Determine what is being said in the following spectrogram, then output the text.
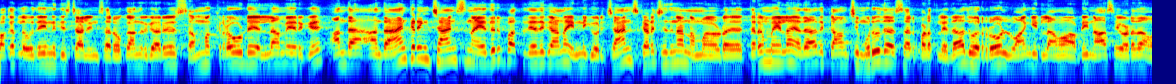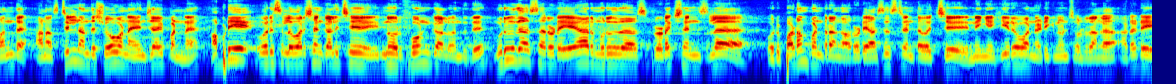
பக்கத்தில் உதயநிதி ஸ்டாலின் சார் உட்காந்துருக்காரு செம்ம க்ரௌடு எல்லாமே இருக்குது அந்த அந்த ஆங்கரிங் சான்ஸ் நான் எதிர்பார்த்தது எதுக்கான இன்னைக்கு ஒரு சான்ஸ் கிடைச்சதுன்னா நம்மளோட திறமையெல்லாம் ஏதாவது காமிச்சு முருகதாஸ் சார் படத்தில் ஏதாவது ஒரு ரோல் பண்ணிடலாமா அப்படின்னு ஆசையோட தான் வந்தேன். ஆனால் ஸ்டில் அந்த ஷோவை நான் என்ஜாய் பண்ணேன். அப்படியே ஒரு சில வருஷம் கழிச்சு இன்னொரு ஃபோன் கால் வந்தது. முருகதாஸ் சாரோட ஏஆர் முருகதாஸ் ப்ரொடக்ஷன்ஸில் ஒரு படம் பண்ணுறாங்க அவருடைய அசிஸ்டண்ட்டை வச்சு நீங்கள் ஹீரோவாக நடிக்கணும்னு சொல்கிறாங்க அடடே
